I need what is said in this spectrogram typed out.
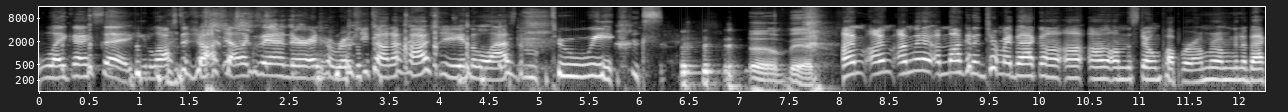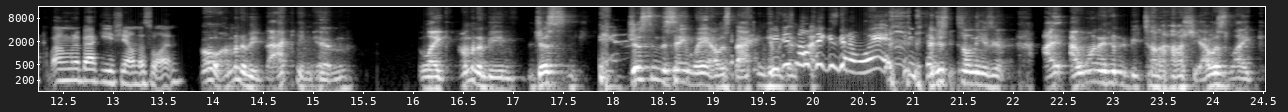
like I said, he lost to Josh Alexander and Hiroshi Tanahashi in the last two weeks. Oh man. I'm I'm I'm gonna I'm not gonna turn my back on on, on the Stone Pupper. I'm I'm gonna back I'm gonna back Ishii on this one. Oh, I'm gonna be backing him. Like I'm gonna be just just in the same way I was backing him. you just don't think he's gonna win. I just don't think he's gonna. I I wanted him to be Tanahashi. I was like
